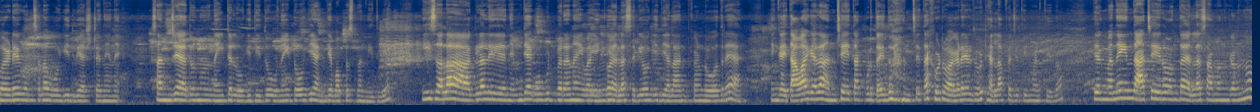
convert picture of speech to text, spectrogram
ಬರ್ಡೇಗೆ ಒಂದು ಸಲ ಹೋಗಿದ್ವಿ ಅಷ್ಟೇನೆ ಸಂಜೆ ಅದೂ ನೈಟಲ್ಲಿ ಹೋಗಿದ್ದಿದ್ದು. ನೈಟ್ ಹೋಗಿ ಹಂಗೆ ವಾಪಸ್ ಬಂದಿದ್ವಿ. ಈ ಸಲ ಹಗ್ಲಲ್ಲಿ ನೆಮ್ಮದಿಯಾಗಿ ಹೋಗ್ಬಿಟ್ಟು ಬರೋಣ ಇವಾಗ ಹೆಂಗೋ ಎಲ್ಲ ಸರಿ ಹೋಗಿದೆಯಲ್ಲ ಅಂದ್ಕೊಂಡು ಹೋದರೆ ಹಿಂಗಾಯ್ತು? ಅವಾಗೆಲ್ಲ ಅಂಚೆ ಎತ್ತಾಕ್ಬಿಡ್ತಾಯಿದ್ದು ಅಂಚೆ ತಾಕ್ಬಿಟ್ಟು ಒಳಗಡೆ ಎಳ್ದ್ಬಿಟ್ಟು ಎಲ್ಲ ಪಜಿತಿ ಮಾಡ್ತಿದ್ದು ಇವಾಗ ಮನೆಯಿಂದ ಆಚೆ ಇರೋವಂಥ ಎಲ್ಲ ಸಾಮಾನುಗಳನ್ನು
